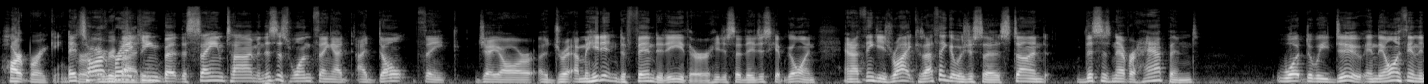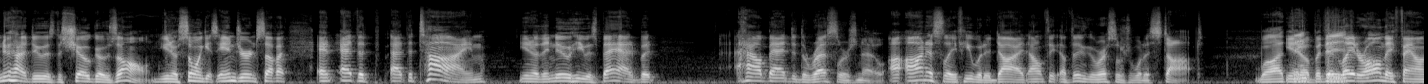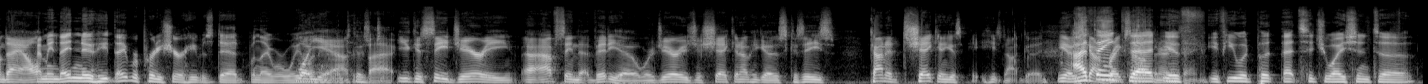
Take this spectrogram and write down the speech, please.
heartbreaking. it's heartbreaking, everybody. but at the same time, and this is one thing I I don't think Jr. addressed. I mean, he didn't defend it either. He just said they just kept going, and I think he's right because I think it was just a stunned. This has never happened. What do we do? And the only thing they knew how to do is the show goes on. You know, someone gets injured and stuff. like And at the at the time, you know, they knew he was bad, but how bad did the wrestlers know? Uh, honestly, if he would have died, I don't think I think the wrestlers would have stopped. Well, I you know, think but then later on they found out. I mean, they knew he. They were pretty sure he was dead when they were wheeling well, him yeah, the because back. you could see Jerry. Uh, I've seen that video where Jerry's just shaking up. He goes because he's kind of shaking. He goes, he's not good. You know, I think that if if you would put that situation to,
